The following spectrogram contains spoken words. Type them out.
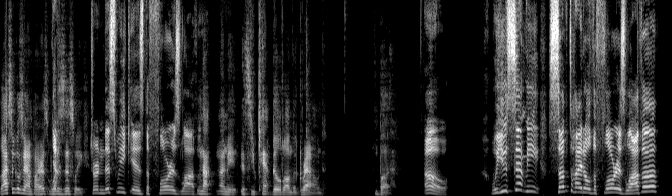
last week was vampires. What is Yeah. this week? Jordan, this week is The Floor is Lava. Not, I mean, it's you can't build on the ground, but Oh. Well, you sent me subtitle The Floor is Lava?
